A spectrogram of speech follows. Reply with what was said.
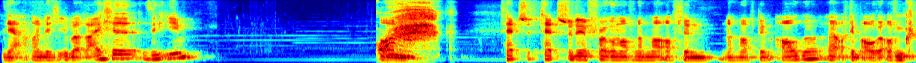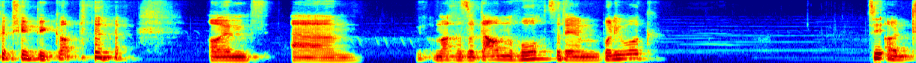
Ja, und ich überreiche sie ihm. Und tätsche, tätsche den Frogomov nochmal auf, den, noch auf dem Auge, äh, auf dem Auge, auf dem, den, den Kopf. und ähm, mache so Daumen hoch zu dem Bullywug. Sie, Und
